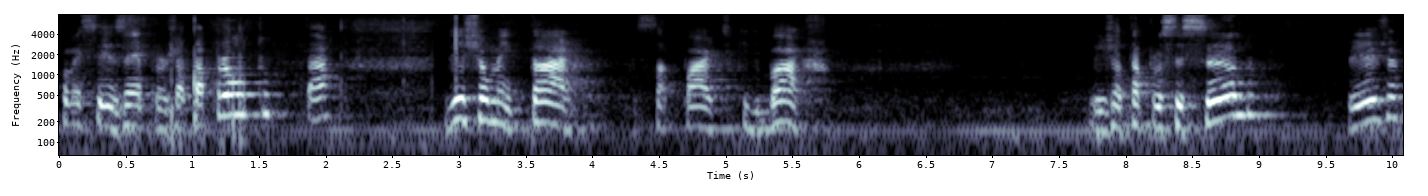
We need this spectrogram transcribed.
como esse exemplo já está pronto, tá? Deixa eu aumentar essa parte aqui de baixo. Ele já está processando, veja.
